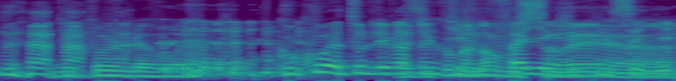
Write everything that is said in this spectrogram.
Du coup je le vois. Coucou à toutes les Bah, personnes du coup, qui jouent faille et que j'ai conseillé. euh,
